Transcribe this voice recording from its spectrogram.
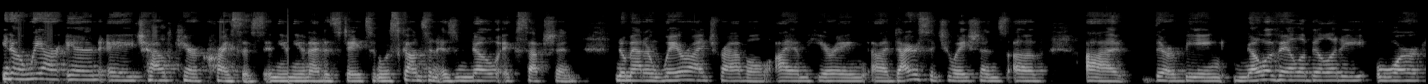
You know, we are in a child care crisis in the United States, and Wisconsin is no exception. No matter where I travel, I am hearing uh, dire situations of uh, there being no availability or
